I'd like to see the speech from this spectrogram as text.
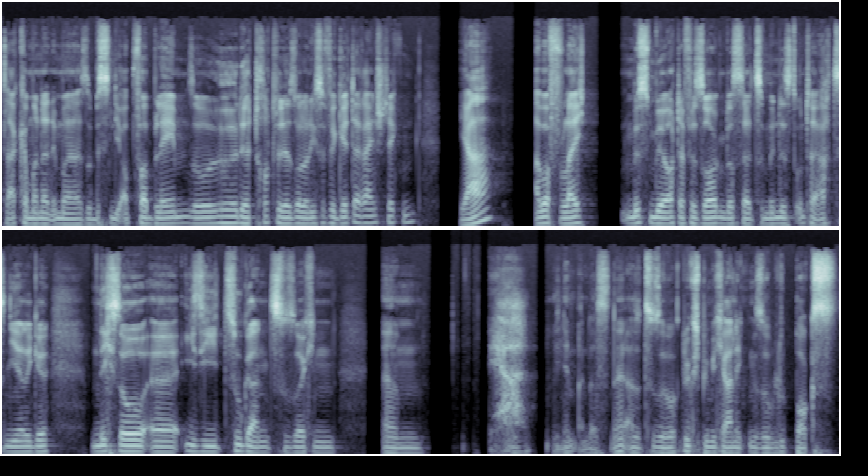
Klar kann man dann immer so ein bisschen die Opfer blamen, so, äh, der Trottel, der soll doch nicht so viel Geld da reinstecken. Ja, aber vielleicht müssen wir auch dafür sorgen, dass halt zumindest unter 18-Jährige nicht so äh, easy Zugang zu solchen, ähm, ja, wie nennt man das, ne? Also zu so Glücksspielmechaniken, so Lootbox,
